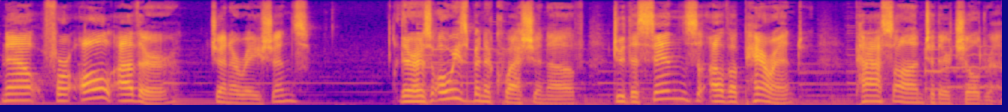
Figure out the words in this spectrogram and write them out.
Now, for all other generations, there has always been a question of do the sins of a parent pass on to their children?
